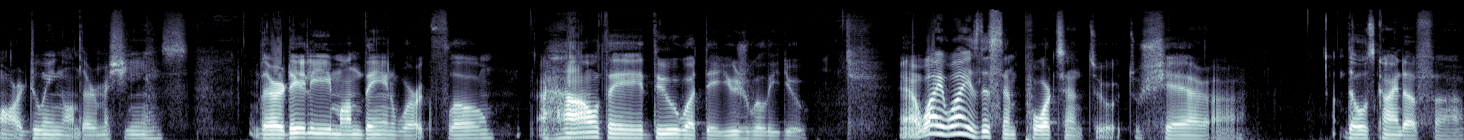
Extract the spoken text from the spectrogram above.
are doing on their machines, their daily mundane workflow, how they do what they usually do. Uh, why why is this important to to share uh, those kind of uh,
